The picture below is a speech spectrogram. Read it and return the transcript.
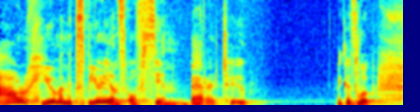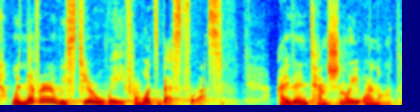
our human experience of sin better, too. Because look, whenever we steer away from what's best for us, either intentionally or not,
